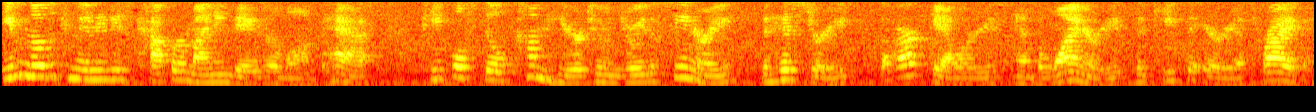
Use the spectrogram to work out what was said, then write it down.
Even though the community's copper mining days are long past, people still come here to enjoy the scenery, the history, the art galleries, and the wineries that keep the area thriving.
